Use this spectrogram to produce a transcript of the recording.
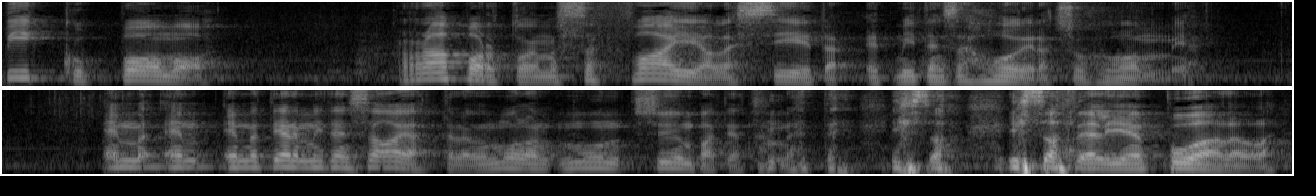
pikkupomo raportoimassa Fajalle siitä, että miten sä hoidat sun hommia. En, en, en mä tiedä, miten sä ajattelet, mutta mulla on mun sympatiat on näiden iso, isoveljen puolella.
